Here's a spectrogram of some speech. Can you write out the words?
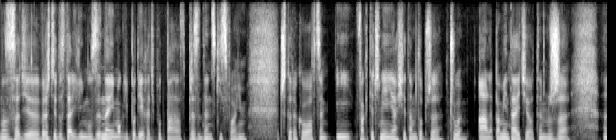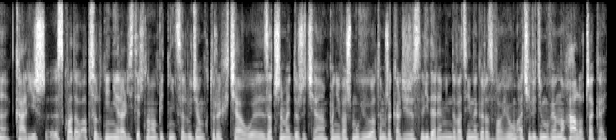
Na zasadzie wreszcie dostali limuzynę i mogli podjechać pod pas prezydencki swoim czterokołowcem i faktycznie ja się tam dobrze czułem. Ale pamiętajcie o tym, że e, Kalisz składał absolutnie nierealistyczną obietnicę ludziom, których chciał e, zatrzymać do życia, ponieważ mówił o tym, że Kalisz jest liderem innowacyjnego rozwoju, a ci ludzie mówią, no halo, czekaj.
